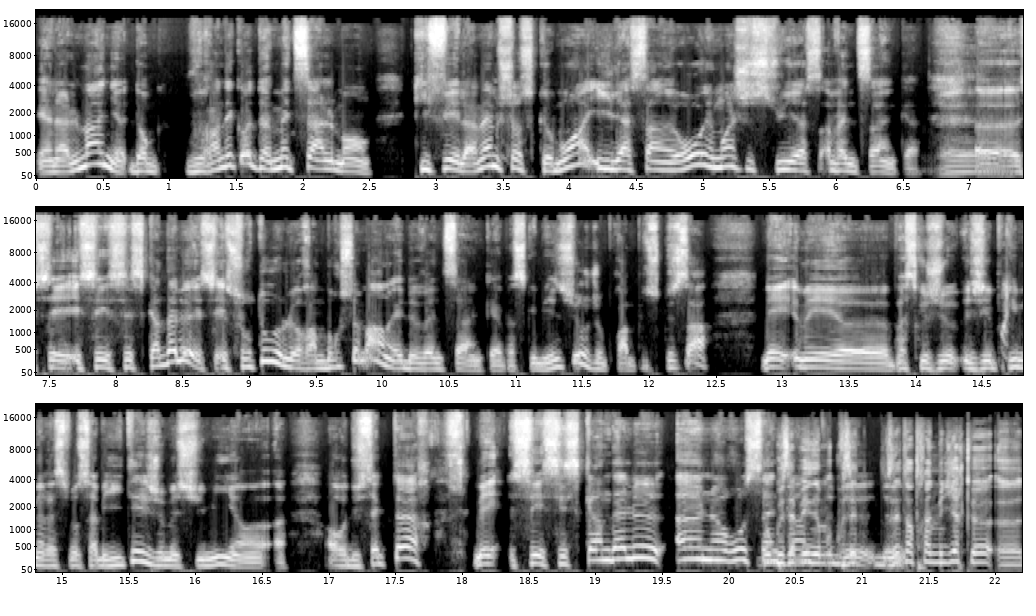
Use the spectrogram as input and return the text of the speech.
et en Allemagne. Donc, vous vous rendez compte, un médecin allemand qui fait la même chose que moi, il a 100 euros et moi je suis à 125. Euh, c'est scandaleux. Et surtout, le remboursement est de 25. Parce que bien sûr, je prends plus que ça. Mais, mais euh, parce que j'ai pris mes responsabilités, je me suis mis hors du secteur. Mais c'est scandaleux. 1,50 euro. vous, avez, vous, êtes, vous, êtes, en train de me dire que euh,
